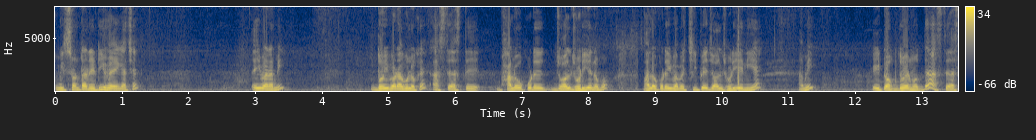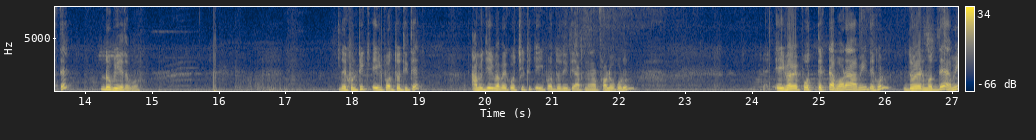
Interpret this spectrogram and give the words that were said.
মিশ্রণটা রেডি হয়ে গেছে। এইবার আমি দই বড়াগুলোকে আস্তে আস্তে ভালো করে জল ঝরিয়ে নেব। ভালো করে এইভাবে চিপে জল ঝরিয়ে নিয়ে আমি এই টক দইয়ের মধ্যে আস্তে আস্তে ডুবিয়ে দেবো। দেখুন ঠিক এই পদ্ধতিতে, আমি যেইভাবে করছি ঠিক এই পদ্ধতিতে আপনারা ফলো করুন। এইভাবে প্রত্যেকটা বড়া আমি দেখুন দইয়ের মধ্যে আমি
